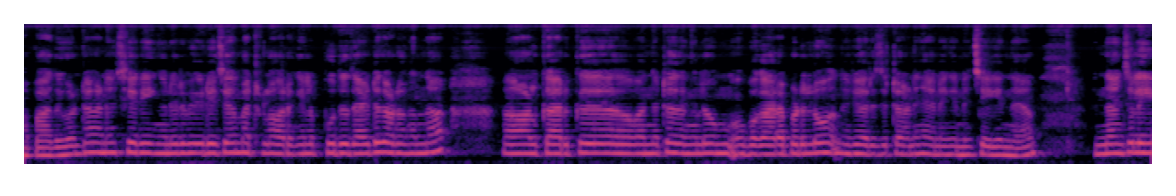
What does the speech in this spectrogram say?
അപ്പോൾ അതുകൊണ്ടാണ് ശരി ഇങ്ങനെ ഒരു വീഡിയോ ചെയ്ത് മറ്റുള്ള ആരെങ്കിലും പുതുതായിട്ട് തുടങ്ങുന്ന ആൾക്കാർക്ക് വന്നിട്ട് ഏതെങ്കിലും ഉപകാരപ്പെടലോ എന്ന് വിചാരിച്ചിട്ടാണ് ഞാനിങ്ങനെ ചെയ്യുന്നത്. എന്താണെന്ന് വെച്ചാൽ ഈ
